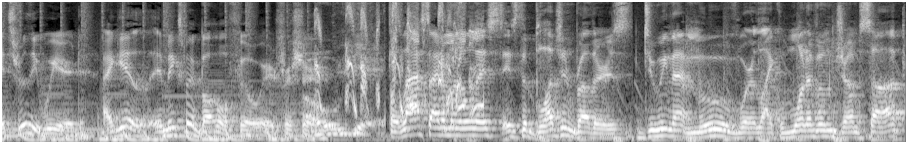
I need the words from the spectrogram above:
It's really weird. I get it makes my butthole feel weird for sure. The last item on the list is the Bludgeon Brothers doing that move where like one of them jumps up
